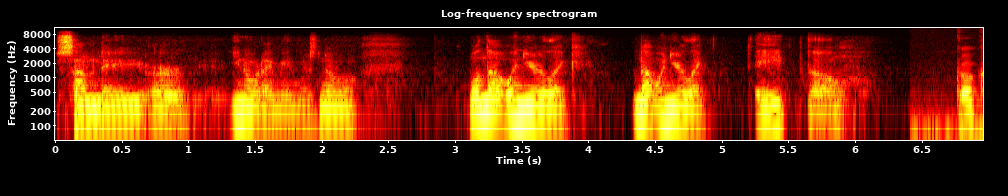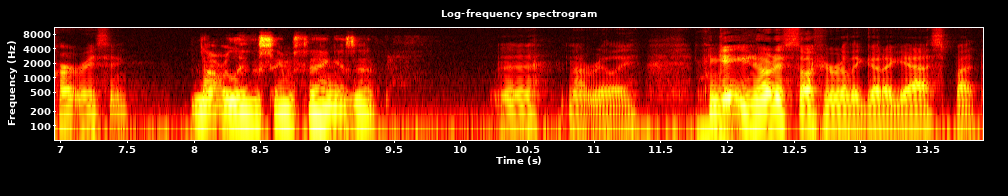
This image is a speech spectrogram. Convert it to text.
Sunday or you know what I mean. There's no well, not when you're like, not when you're like eight though. Go kart racing? Not really the same thing, is it? Eh, not really. It can get you noticed though if you're really good, I guess, but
